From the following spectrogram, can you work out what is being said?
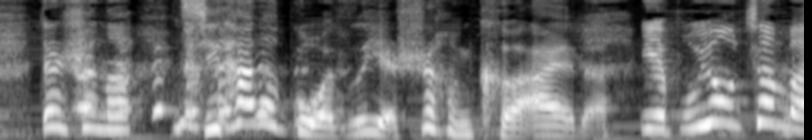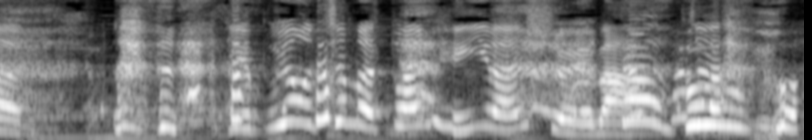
但是呢，其他的果子也是很可爱的。也不用这么，也不用这么端平一碗水吧？不不不，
